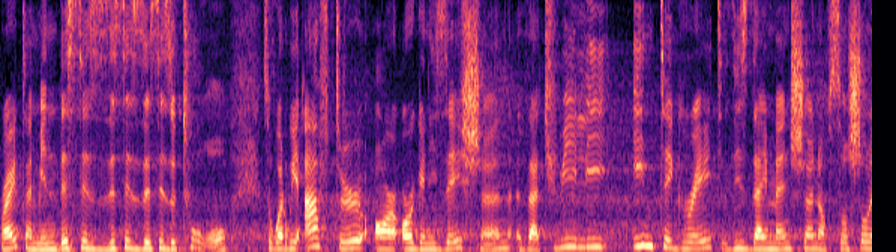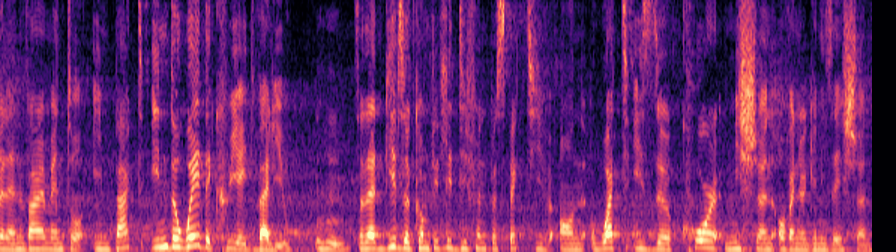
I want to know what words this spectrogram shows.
right? I mean, this is, this is, this is a tool. So what we're after are organizations that really integrate this dimension of social and environmental impact in the way they create value. Mm-hmm. So that gives a completely different perspective on what is the core mission of an organization.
